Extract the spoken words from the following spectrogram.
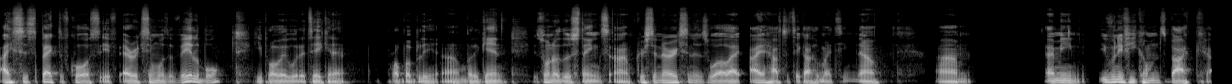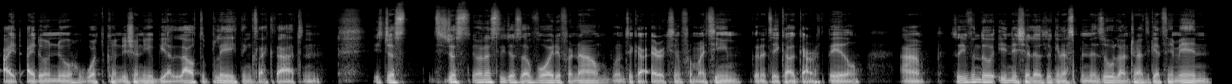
I suspect, of course, if Eriksen was available, he probably would have taken it probably. Um, but again, it's one of those things. Um, Christian Eriksen as well. I, I have to take out of my team now. Um, I mean, even if he comes back, I I don't know what condition he'll be allowed to play, things like that. And it's just it's just honestly just avoid it for now. I'm going to take out Eriksen from my team. I'm going to take out Gareth Bale. Um, so even though initially I was looking at Spinazzola and trying to get him in,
